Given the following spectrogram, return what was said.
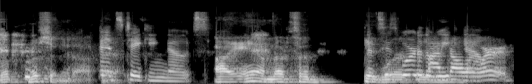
We're pushing it out there. It's taking notes. I am. That's a That's his word, word of the week. Now. Word.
